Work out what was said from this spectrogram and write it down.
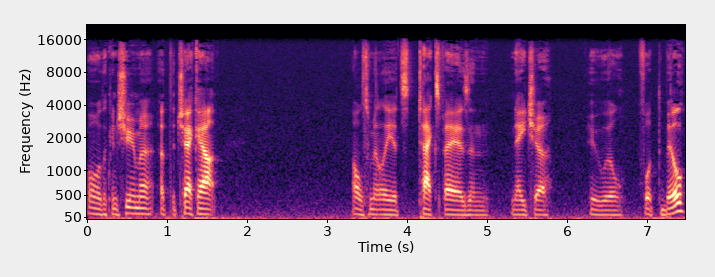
or the consumer at the checkout. Ultimately, it's taxpayers and nature who will foot the bill.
